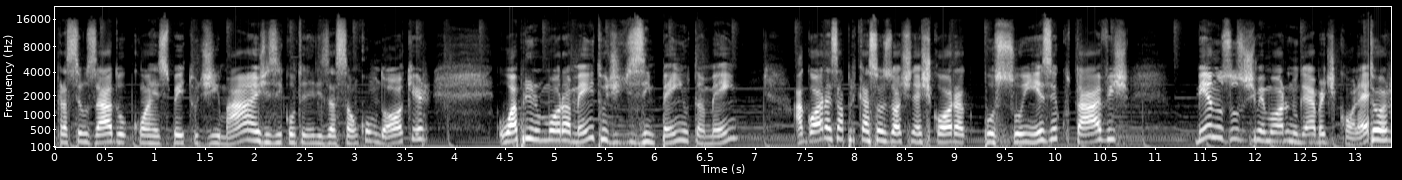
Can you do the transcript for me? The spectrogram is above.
para ser usado com a respeito de imagens e containerização com Docker, o aprimoramento de desempenho também. Agora as aplicações .NET Core possuem executáveis, menos uso de memória no Garbage Collector,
